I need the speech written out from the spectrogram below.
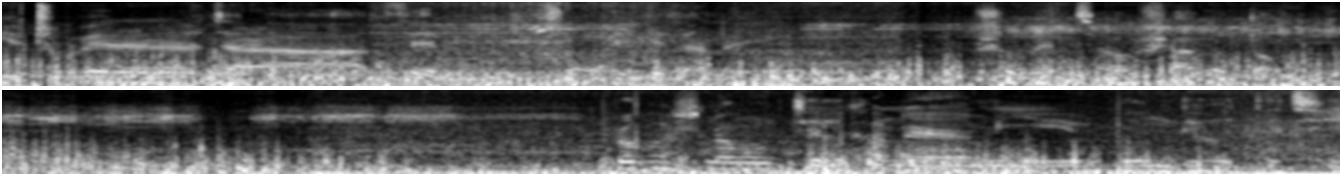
ইউটিউবের যারা আছেন সবাইকে জানাই স্বাগতম প্রভাস নামক জেলখানায় আমি বন্দি হতেছি।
